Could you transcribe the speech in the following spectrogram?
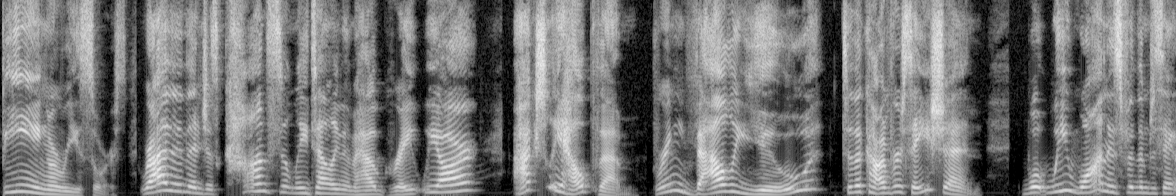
being a resource. Rather than just constantly telling them how great we are actually help them, bring value to the conversation. What we want is for them to say,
